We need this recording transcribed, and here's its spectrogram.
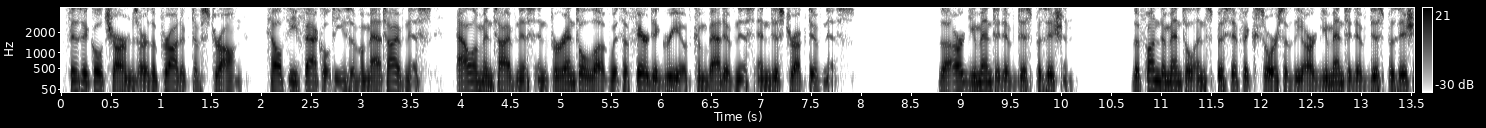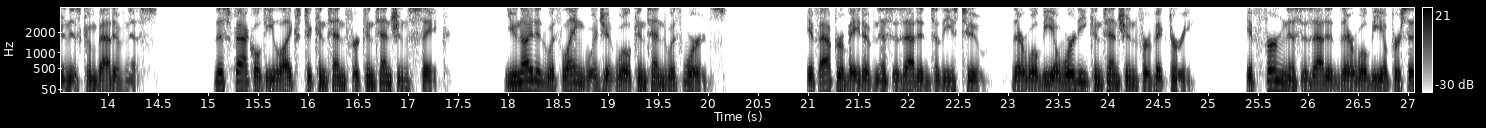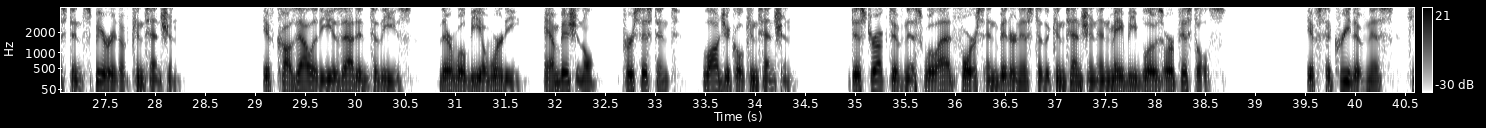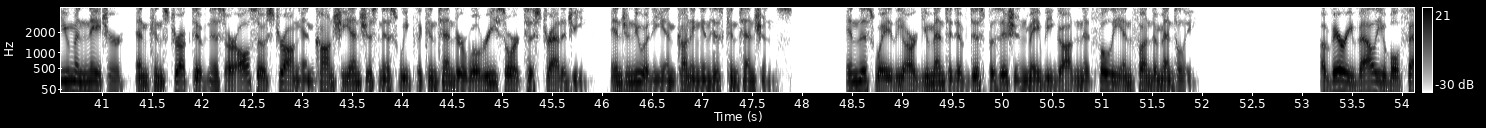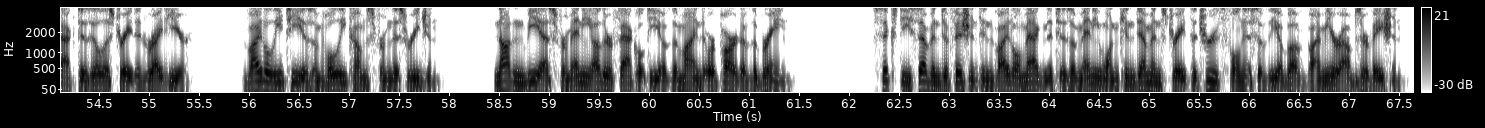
Physical charms are the product of strong, healthy faculties of amativeness, alimentiveness and parental love with a fair degree of combativeness and destructiveness. The argumentative disposition. The fundamental and specific source of the argumentative disposition is combativeness. This faculty likes to contend for contention's sake. United with language it will contend with words. If approbativeness is added to these two, there will be a wordy contention for victory. If firmness is added there will be a persistent spirit of contention. If causality is added to these, there will be a wordy, ambitional, persistent, logical contention. Destructiveness will add force and bitterness to the contention and may be blows or pistols. If secretiveness, human nature, and constructiveness are also strong and conscientiousness weak the contender will resort to strategy, ingenuity and cunning in his contentions. In this way the argumentative disposition may be gotten at fully and fundamentally. A very valuable fact is illustrated right here. Vital etism wholly comes from this region not in BS from any other faculty of the mind or part of the brain. 67 Deficient in vital magnetism Anyone can demonstrate the truthfulness of the above by mere observation.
